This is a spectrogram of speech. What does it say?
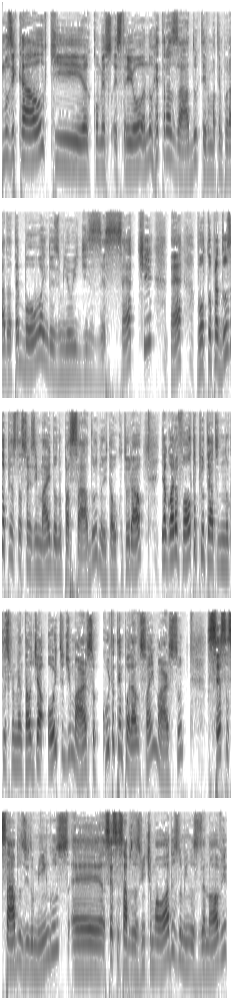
Musical que começou, estreou ano retrasado, que teve uma temporada até boa em 2017, né? Voltou para duas apresentações em maio do ano passado, no Itaú Cultural, e agora volta para o Teatro do Núcleo Experimental dia 8 de março, curta temporada só em março, sexta, sábados e domingos, é, sexta e sábados às 21 horas, domingos às 19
